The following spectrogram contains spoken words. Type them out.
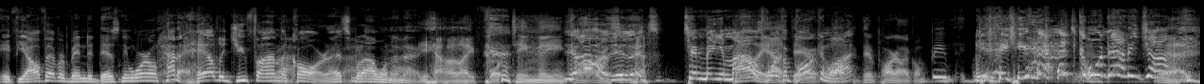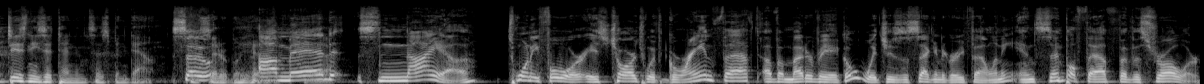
if y'all have ever been to Disney World, how the hell did you find the car? That's what I want to know. Yeah, like 14 million Yeah, cars. it's 10 million miles Probably worth out of there parking walking lot. through the parking lot going beep. yeah, it's going down each other. Disney's attendance has been down So considerably. Ahmed Snaya, 24, is charged with grand theft of a motor vehicle, which is a second degree felony, and simple theft for the stroller.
